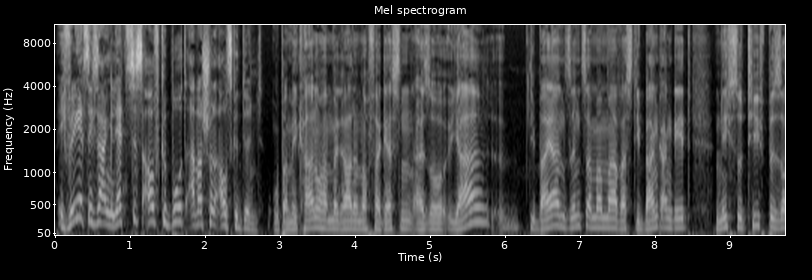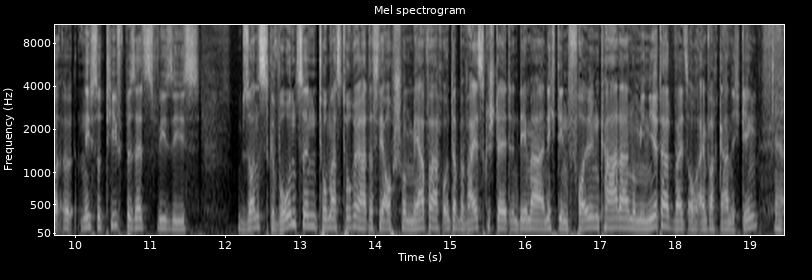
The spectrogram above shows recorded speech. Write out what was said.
ich will jetzt nicht sagen letztes Aufgebot, aber schon ausgedünnt. Upamecano haben wir gerade noch vergessen. Also ja, die Bayern sind, sagen wir mal, was die Bank angeht, nicht so tief, äh, nicht so tief besetzt, wie sie es sonst gewohnt sind. Thomas Tuchel hat das ja auch schon mehrfach unter Beweis gestellt, indem er nicht den vollen Kader nominiert hat, weil es auch einfach gar nicht ging. Ja.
